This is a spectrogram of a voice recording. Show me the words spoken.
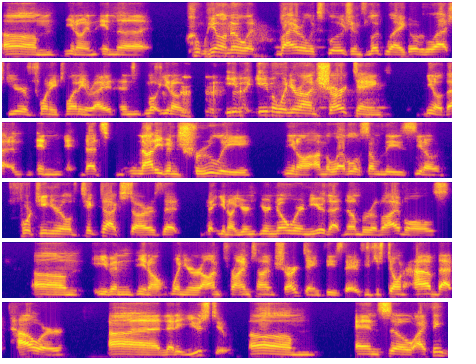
Um, you know in, in the we all know what viral explosions look like over the last year of 2020 right? And you know even even when you're on shark tank you know that and that's not even truly you know on the level of some of these you know 14 year old tiktok stars that that you know you're you're nowhere near that number of eyeballs. Um, even you know when you're on primetime Shark Tank these days, you just don't have that power uh, that it used to. Um, and so I think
